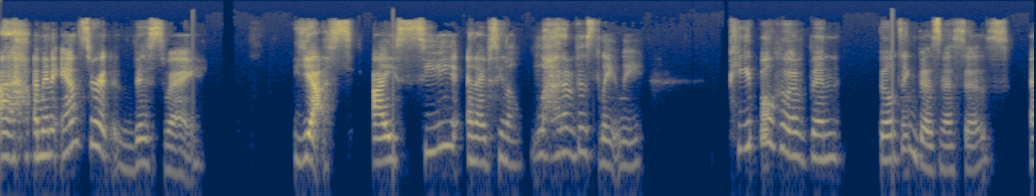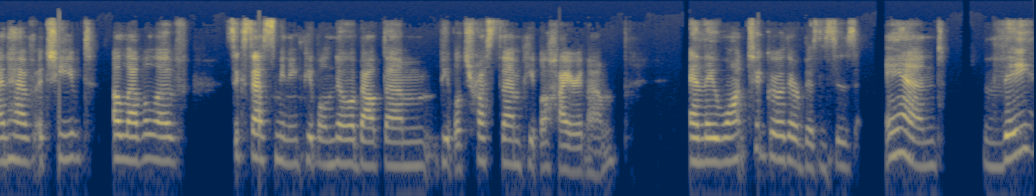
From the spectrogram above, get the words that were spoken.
Uh, i'm going to answer it this way. Yes i see and i've seen a lot of this lately people who have been building businesses and have achieved a level of success, meaning people know about them, people trust them, people hire them, and they want to grow their businesses and they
